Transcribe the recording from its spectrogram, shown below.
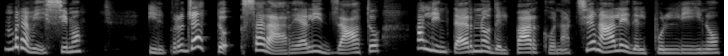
Bravissimo. Il progetto sarà realizzato all'interno del Parco Nazionale del Pollino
